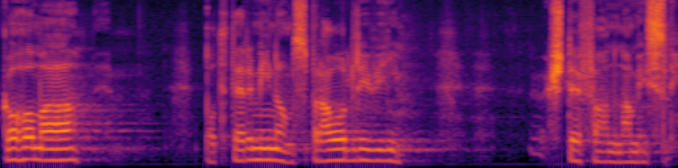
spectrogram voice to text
koho má pod termínom spravodlivý Štefán na mysli.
